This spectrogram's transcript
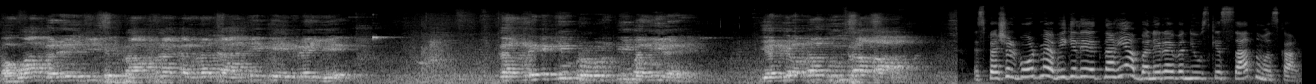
भगवान गणेश जी से प्रार्थना करना चाहते हैं कि इनमें ये करने की प्रवृत्ति बनी रहे। यह भी अपना दूसरा साल। स्पेशल रिपोर्ट में अभी के लिए इतना ही। आप बने रहे न्यूज़ के साथ। नमस्कार।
